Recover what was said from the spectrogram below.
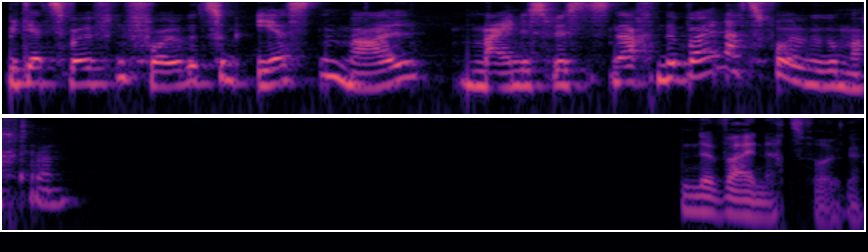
mit der zwölften Folge zum ersten Mal meines Wissens nach eine Weihnachtsfolge gemacht haben. Eine Weihnachtsfolge.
